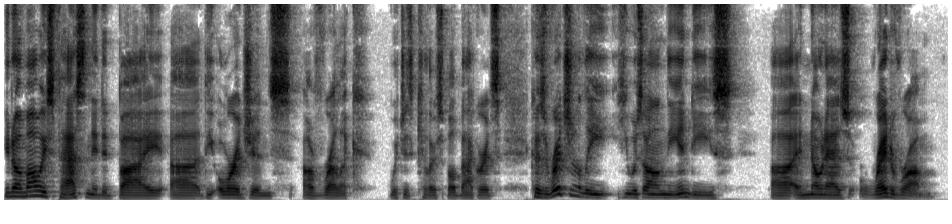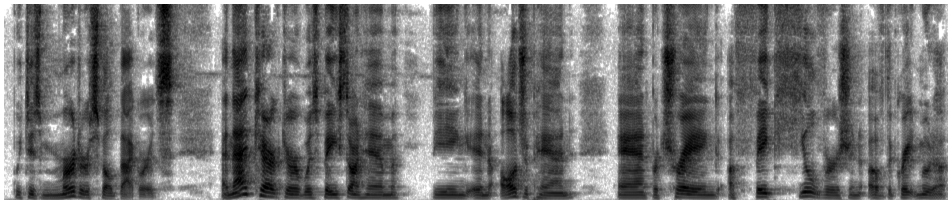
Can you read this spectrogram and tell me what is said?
you know i'm always fascinated by uh, the origins of relic which is Killer spelled backwards, because originally he was on the Indies uh, and known as Red Rum, which is murder spelled backwards, and that character was based on him being in All Japan and portraying a fake heel version of the Great Muta,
